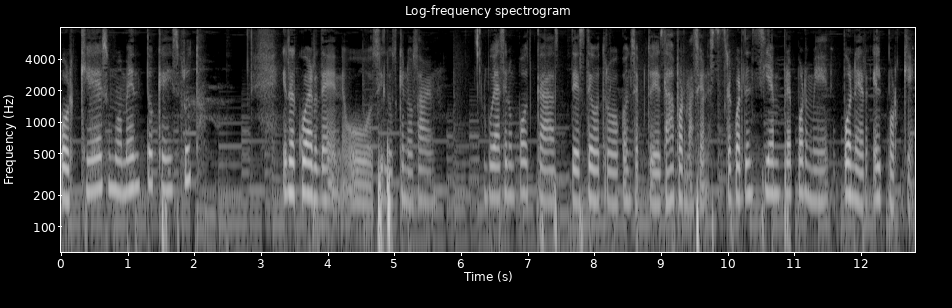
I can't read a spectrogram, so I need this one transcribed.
porque es un momento que disfruto? Y recuerden, o si los que no saben, voy a hacer un podcast de este otro concepto y de estas formaciones. Recuerden siempre por mí poner el por qué.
